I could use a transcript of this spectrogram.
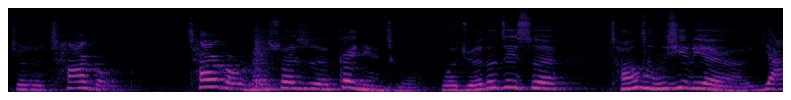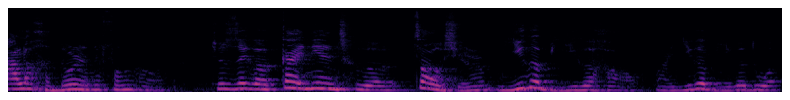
就是叉狗，叉狗呢算是概念车，我觉得这次长城系列啊压了很多人的风头，就是这个概念车造型一个比一个好啊，一个比一个多。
